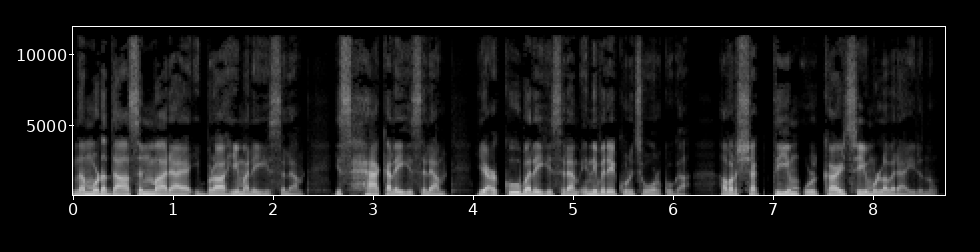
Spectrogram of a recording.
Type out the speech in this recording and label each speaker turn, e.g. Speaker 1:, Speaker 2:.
Speaker 1: നമ്മുടെ ദാസന്മാരായ ഇബ്രാഹിം അലഹിസ്സലാം ഇസ്ഹാഖ് അലഹിസ്സലാം യാക്കൂബ് അലഹിസ്സലാം എന്നിവരെക്കുറിച്ച് ഓർക്കുക. അവർ ശക്തിയും ഉൾക്കാഴ്ചയുമുള്ളവരായിരുന്നു.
